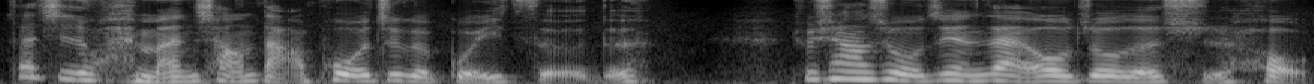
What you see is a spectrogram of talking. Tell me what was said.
但其实我还蛮常打破这个规则的。就像是我之前在欧洲的时候，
